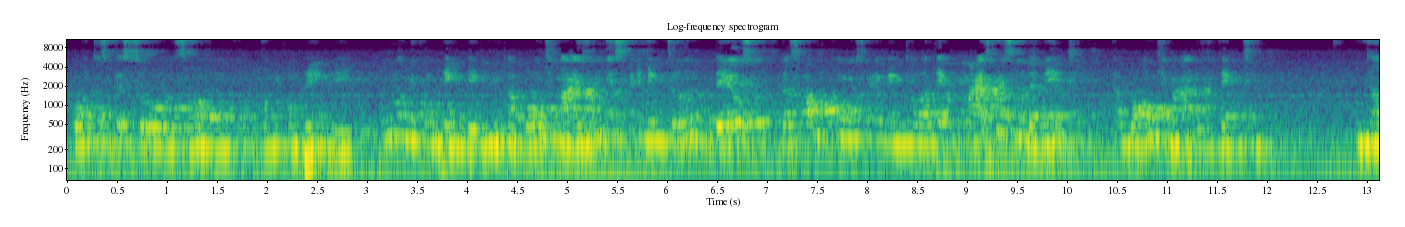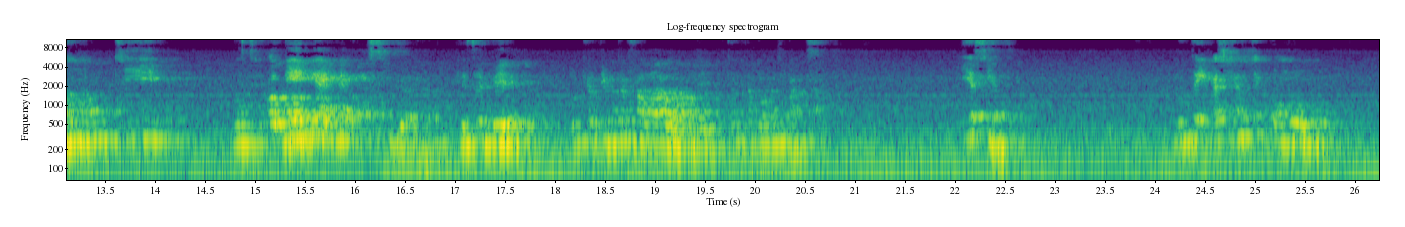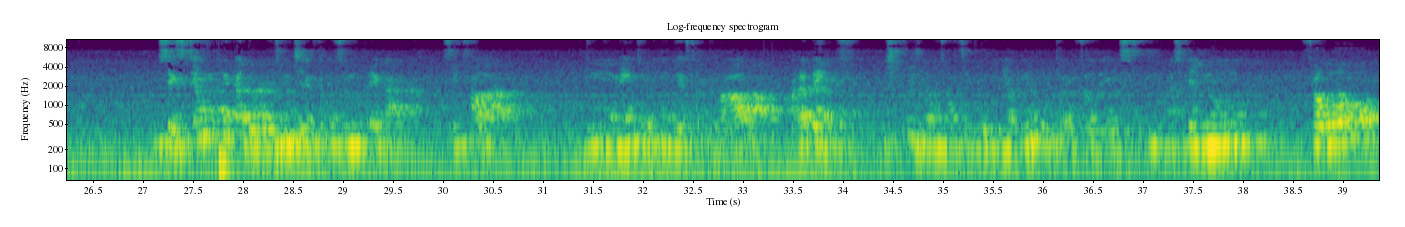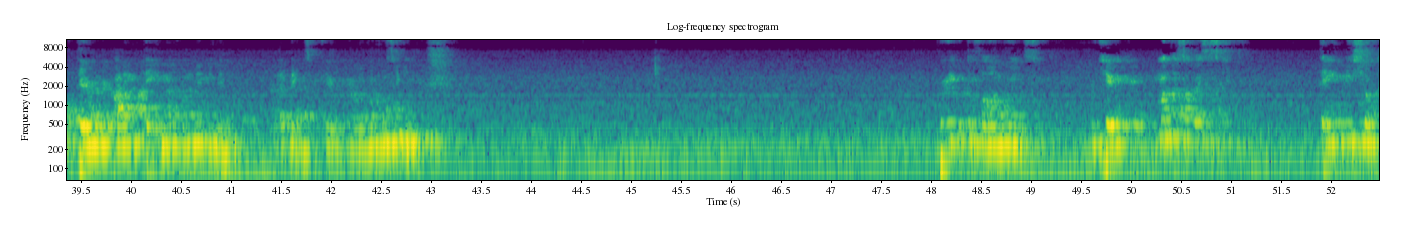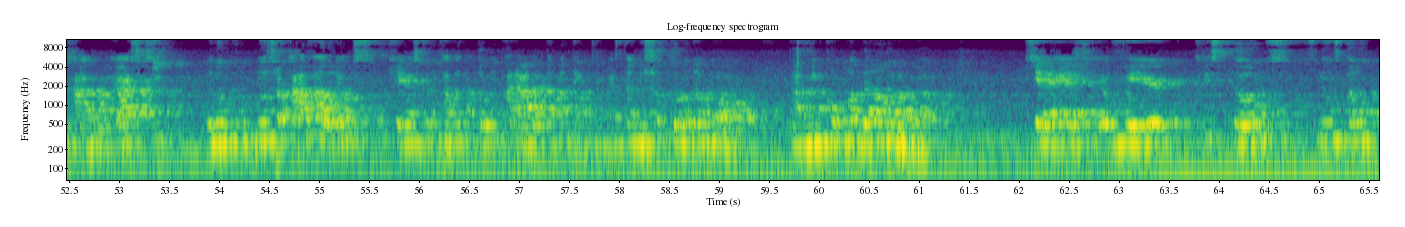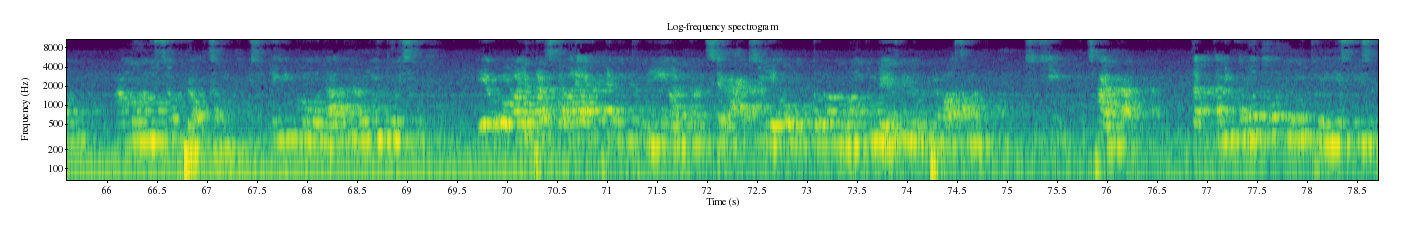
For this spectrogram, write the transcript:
quantas pessoas vão, vão me compreender. Uma me compreendendo, tá bom demais. Uma experimentando Deus da forma como eu experimento, ou até mais profundamente, tá bom demais, entende? Então, que você, alguém ainda consiga receber o que eu tenho para falar hoje. Então, tá bom demais. E assim, não tem, acho que não tem como. Não sei, se tem um empregador hoje em dia que está conseguindo empregar sem falar do momento, do contexto atual, parabéns. Acho que o João conseguiu em algum fazer isso. Acho que ele não falou o termo quarentena na pandemia Parabéns, porque eu não consegui. Por que eu estou falando isso? Porque uma das coisas que tem me chocado, eu acho que Eu não, não chocava antes, porque acho que eu não estava tão parada, tão atenta, mas está me chocando agora, está me incomodando agora. Que é eu ver cristãos que não estão amando o seu próximo. Isso tem me incomodado muito. Isso, eu olho para fora e olho para mim também, olho para mim, será que eu estou amando mesmo meu próximo? Que, que, sabe, tá, tá me incomodando muito isso, isso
